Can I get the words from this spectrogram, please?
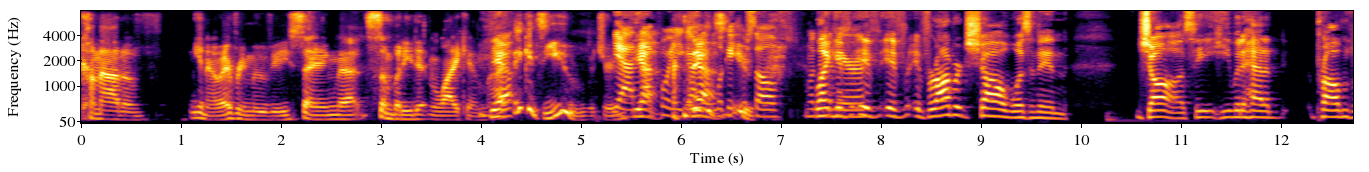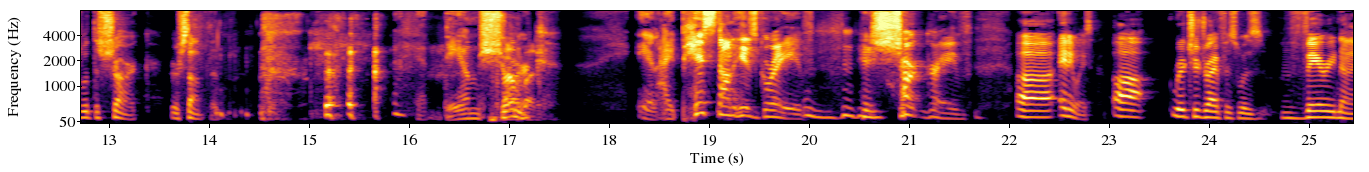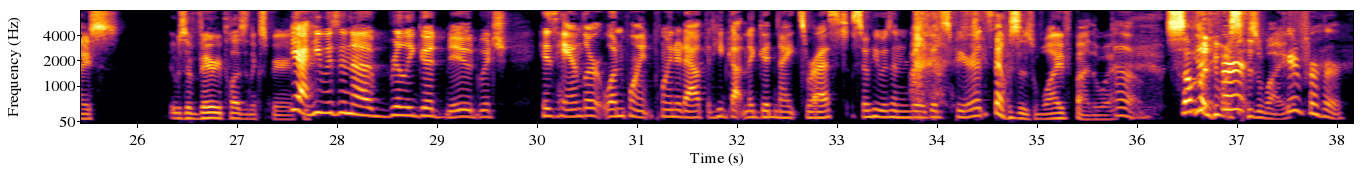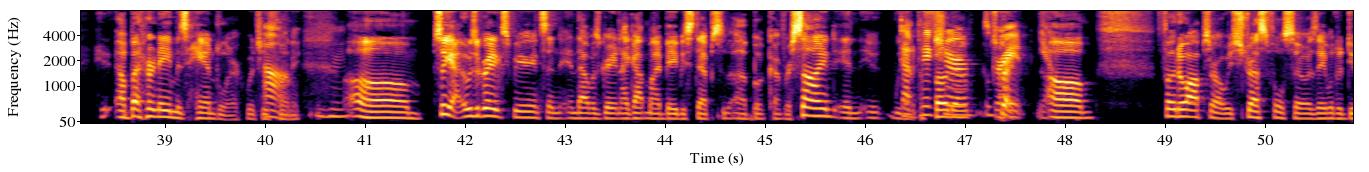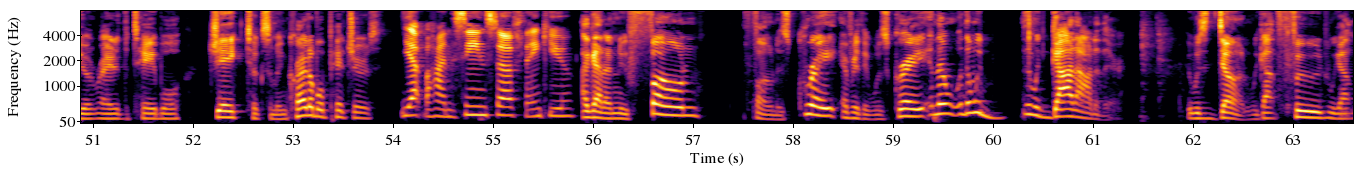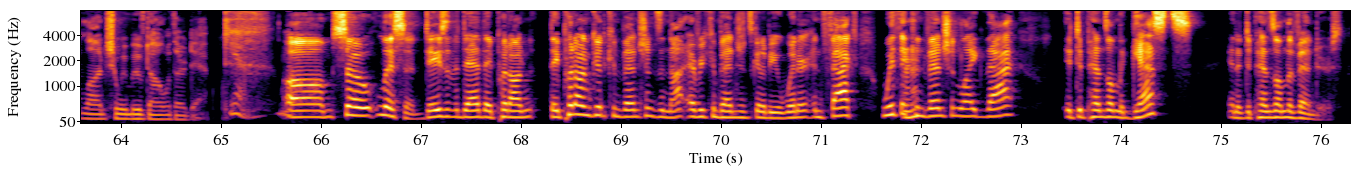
come out of you know every movie saying that somebody didn't like him. Yeah. I think it's you, Richard. Yeah. At Yeah. that point, you got to Yeah. look at yourself. Look like in the if, if if if Robert Shaw wasn't in Jaws, he he would have had problems with the shark or something. that damn shark. Somebody. And I pissed on his grave, his shark grave. Uh, anyways, uh, Richard Dreyfuss was very nice. It was a very pleasant experience. yeah, he was in a really good mood, which his handler at one point pointed out that he'd gotten a good night's rest, so he was in really good spirits. that was his wife, by the way. Oh, Somebody Good for- was his wife. good for her. Uh, but her name is Handler, which is Oh, funny. mhm. Um, so yeah, it was a great experience, and, and that was great. And I got my Baby Steps uh, book cover signed, and it, we Got got, a picture. photo. It was great. Yeah. Um, photo ops are always stressful, so I was able to do it right at the table. Jake took some incredible pictures. Yep, behind the scenes stuff. Thank you. I got a new phone. Phone is great. Everything was great, and then then we then we got out of there. It was done. We got food, we got lunch, and we moved on with our day. Yeah. Um, so listen, Days of the Dead, they put on they put on good conventions, and not every convention is going to be a winner. In fact, with a convention like that, it depends on the guests and it depends on the vendors.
